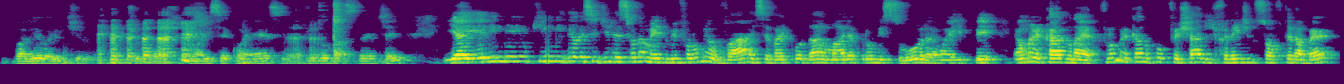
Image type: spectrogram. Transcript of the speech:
Valeu aí, tio, tio Washington, aí você conhece, ajudou bastante aí. E aí ele meio que me deu esse direcionamento, me falou, meu, vai, você vai codar, é uma área promissora, é um RP, é um mercado na época, foi um mercado um pouco fechado, diferente do software aberto,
